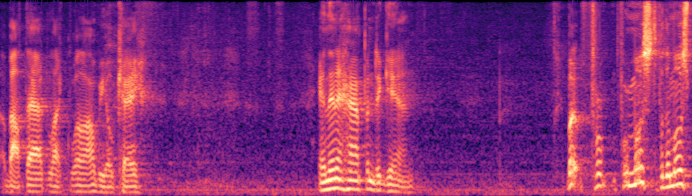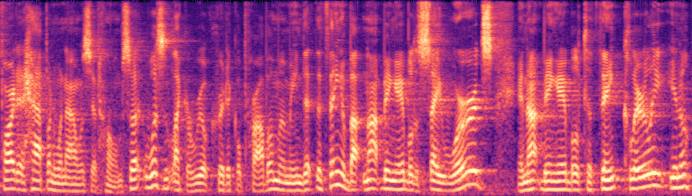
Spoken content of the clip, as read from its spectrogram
about that. Like, well, I'll be okay. And then it happened again. But for, for, most, for the most part, it happened when I was at home. So it wasn't like a real critical problem. I mean, the, the thing about not being able to say words and not being able to think clearly, you know,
